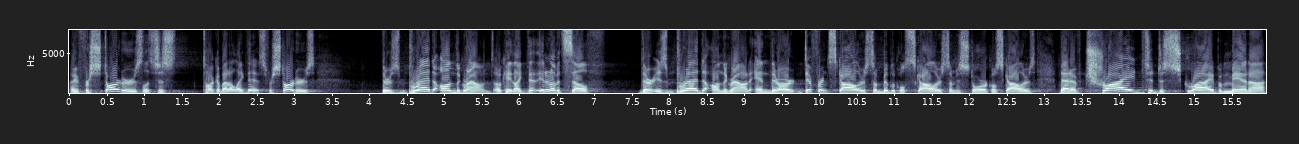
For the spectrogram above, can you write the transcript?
I mean, for starters, let's just talk about it like this. For starters, there's bread on the ground. Okay, like in and of itself, there is bread on the ground. And there are different scholars, some biblical scholars, some historical scholars, that have tried to describe manna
